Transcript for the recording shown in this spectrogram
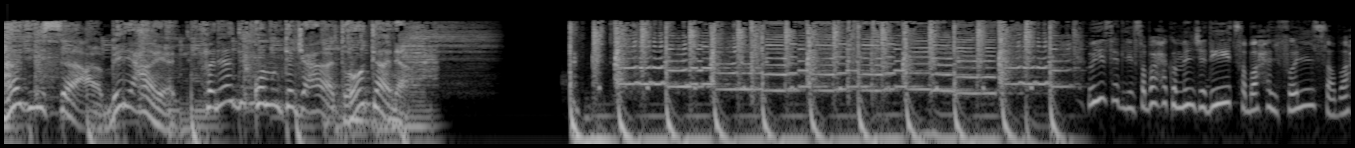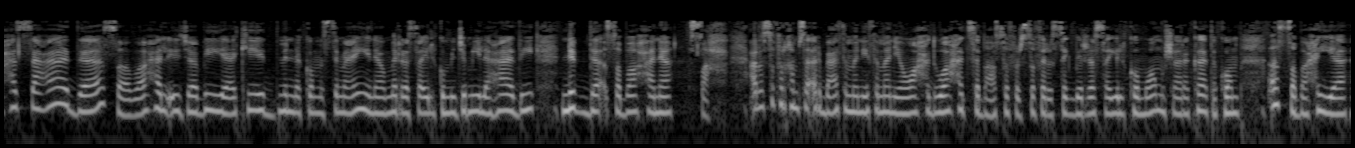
هذه الساعة برعاية فنادق ومنتجعات روتانا. ويسعد لي صباحكم من جديد. صباح الفل صباح السعادة صباح الإيجابية. أكيد منكم مستمعينا ومن رسائلكم الجميلة هذه. نبدأ صباحنا صح. على صفر خمسة أربعة ثمانية, واحد, سبعة صفر صفر. استقبل رسائلكم ومشاركاتكم الصباحية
